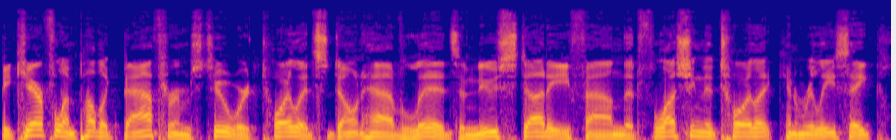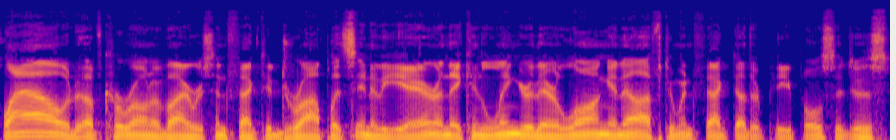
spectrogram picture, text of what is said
Be careful in public bathrooms, too, where toilets don't have lids. A new study found that flushing the toilet can release a cloud of coronavirus infected droplets into the air, and they can linger there long enough to infect other people. So just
